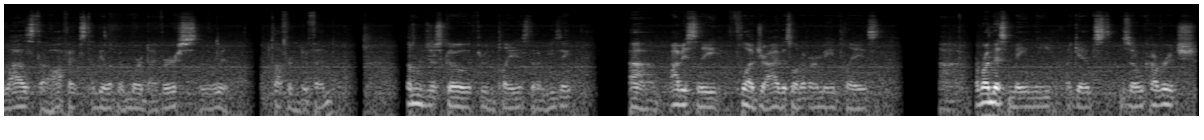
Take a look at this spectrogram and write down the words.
allows the offense to be a little bit more diverse, a little bit tougher to defend. I'm going to just go through the plays that I'm using. Um, obviously, flood drive is one of our main plays. Uh, I run this mainly against zone coverage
